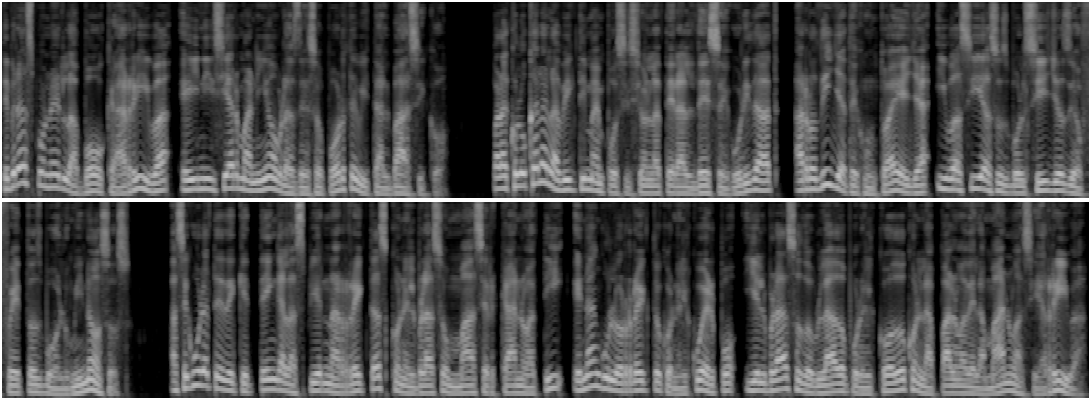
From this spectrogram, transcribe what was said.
deberás poner la boca arriba e iniciar maniobras de soporte vital básico. Para colocar a la víctima en posición lateral de seguridad, arrodíllate junto a ella y vacía sus bolsillos de objetos voluminosos. Asegúrate de que tenga las piernas rectas con el brazo más cercano a ti en ángulo recto con el cuerpo y el brazo doblado por el codo con la palma de la mano hacia arriba.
